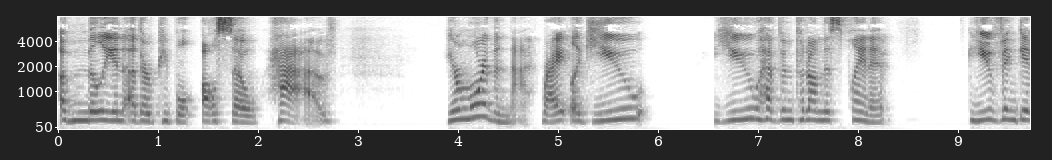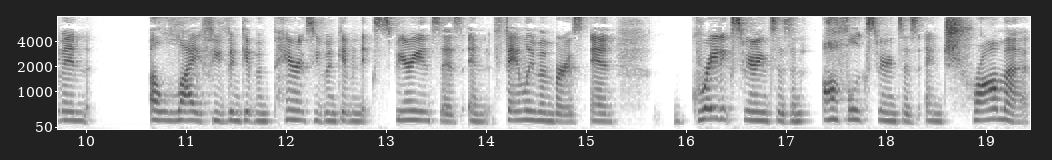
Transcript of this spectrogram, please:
a million other people also have. You're more than that, right? Like you you have been put on this planet. You've been given a life, you've been given parents, you've been given experiences and family members and great experiences and awful experiences and trauma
